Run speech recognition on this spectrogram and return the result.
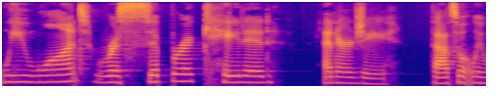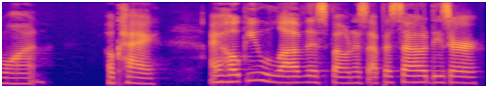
We want reciprocated energy. That's what we want. Okay. I hope you love this bonus episode. These are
